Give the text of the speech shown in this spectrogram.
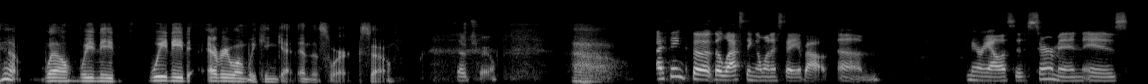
yeah. Well, we need we need everyone we can get in this work. So so true. I think the the last thing I want to say about um, Mary Alice's sermon is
